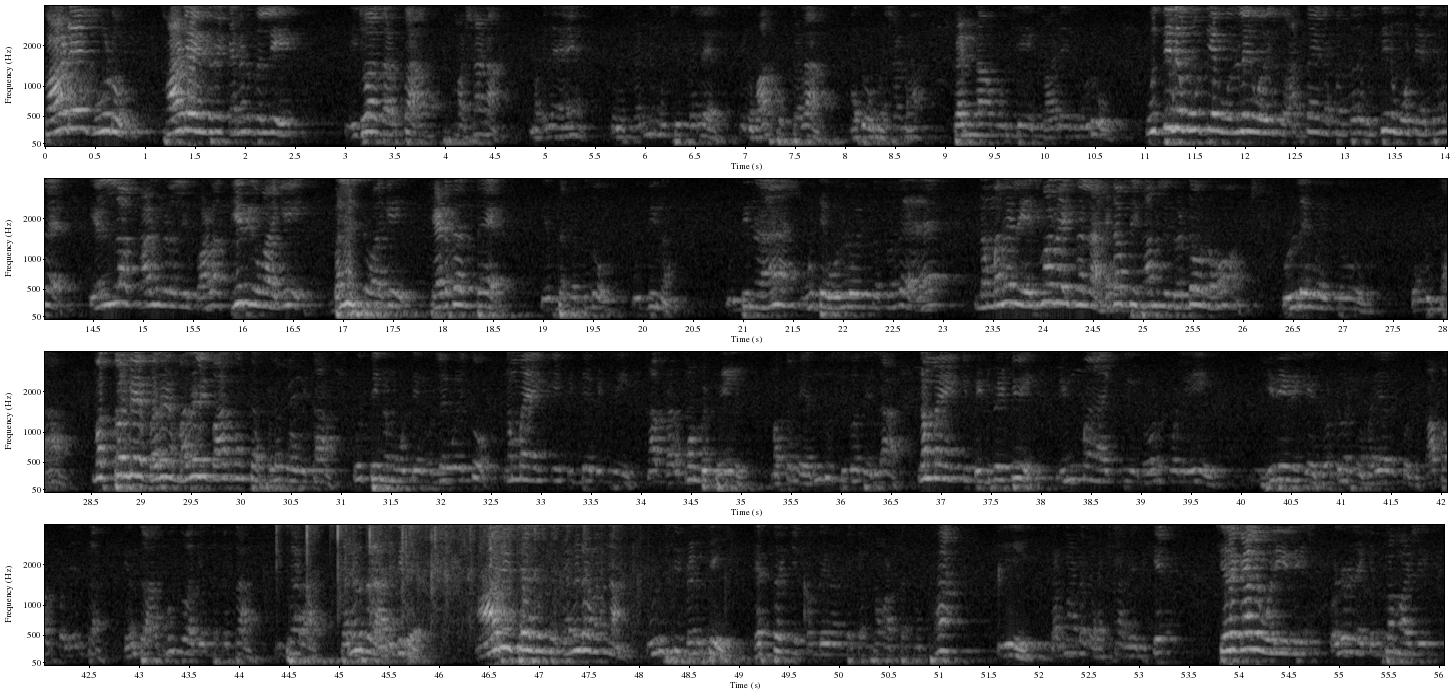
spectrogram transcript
ಕಾಡೆ ಗೂಡು. ಕಾಡೆ ಅಂದ್ರೆ ಕನ್ನಡದಲ್ಲಿ ನಿಜವಾದ ಅರ್ಥ, ಸ್ಮಶಾನ. ಮಗನೇ ನೀನು ಕಣ್ಣು ಮುಚ್ಚಿದ ಮೇಲೆ ನಿನ್ನ ವಾಸಸ್ಥಳ, ಅದು ಸ್ಮಶಾನ. ಕಣ್ಣ ಮುಂಚೆ ಕಾಡೆ ಗೂಡು ಉದ್ದಿನ ಮೂಟೆ ಉರುಳೆ ಹೋಯಿತು ಅರ್ಥ ಏನಪ್ಪ ಅಂತಂದ್ರೆ ಉದ್ದಿನ ಮೂಟೆ ಅಂತಂದ್ರೆ ಎಲ್ಲ ಕಾಳುಗಳಲ್ಲಿ ಬಹಳ ದೀರ್ಘವಾಗಿ, ಬಲಿಷ್ಠವಾಗಿ ಕೆಡದಂತೆ ಇರ್ತಕ್ಕಂಥದ್ದು ಉದ್ದಿನ. ಉದ್ದಿನ ಮೂಟೆ ಉರುಳೆ ಹೋಯಿತು ಅಂತಂದ್ರೆ ನಮ್ಮ ಮನೆಯಲ್ಲಿ ಯಜಮಾನ ಇದ್ನಲ್ಲ ಹೆಡ್ ಆಫ್ ದಿ ಫ್ಯಾಮಿಲಿ ದೊಡ್ಡವನು ಉರುಳೆ ಹೋಯಿತು ಹೋಗ್ಬಿಟ್ಟ. ಮತ್ತೊಮ್ಮೆ ಬರ ಮರಳಿ ಬಾರದಂತ ಸ್ಥಳಕ್ಕೆ ಹೋಗ್ಬಿಟ್ಟ. ಉದ್ದಿನ ಮೂಟೆ ಉರುಳೆ ಹೋಯ್ತು. ನಮ್ಮ ಅಕ್ಕಿ ಬಿಟ್ಟೆ ಬಿಟ್ರಿ. ನಾವು ಕಳ್ಕೊಂಡ್ಬಿಟ್ವಿ ಮತ್ತೊಮ್ಮೆ ಎಂದೂ ಸಿಗೋದಿಲ್ಲ. ನಮ್ಮ ಏಕಿ ಬಿಟ್ಬಿಟ್ವಿ. ನಿಮ್ಮ ಅಕ್ಕಿ ನೋಡ್ಕೊಳ್ಳಿ. ಹಿರಿಯರಿಗೆ, ದೊಡ್ಡವರಿಗೆ ಮರ್ಯಾದೆ ಕೊಟ್ಟು ಕಾಪಾಡ್ಕೊಳ್ಳಿ ಅಂತ ಎಂತ ಅದ್ಭುತವಾಗಿರ್ತಕ್ಕಂಥ ವಿಚಾರ ಕನ್ನಡದಲ್ಲಿ ಅಡಗಿದೆ. ಆ ರೀತಿಯಾದಂಥ ಕನ್ನಡವನ್ನ ಉಳಿಸಿ, ಬೆಳೆಸಿ, ಎತ್ತರಕ್ಕೆ ಕೊಂಡೊಯ್ಯುವಂಥ ಕೆಲಸ ಮಾಡ್ತಕ್ಕಂತಹ ಈ ಕರ್ನಾಟಕ ರಕ್ಷಣಾ ವೇದಿಕೆ. ಚಿರಕಾಲ ಉಳಿಯಲಿ, ಒಳ್ಳೊಳ್ಳೆ ಕೆಲಸ ಮಾಡಲಿ.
